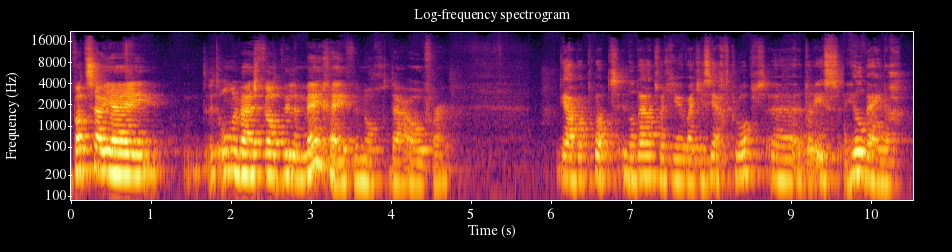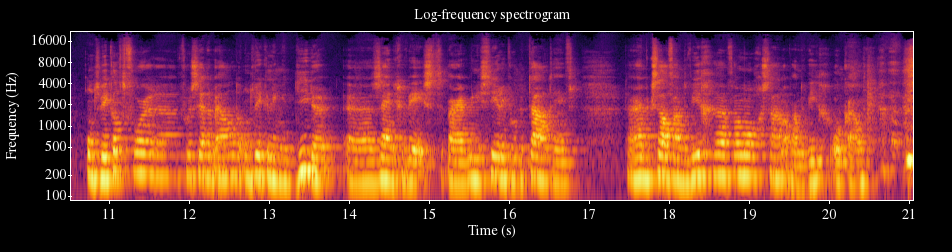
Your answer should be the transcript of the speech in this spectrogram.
Wat zou jij het onderwijsveld willen meegeven nog daarover? Ja, wat, wat inderdaad wat je, wat je zegt klopt. Eh, er is heel weinig ontwikkeld voor, eh, voor ZML. De ontwikkelingen die er eh, zijn geweest, waar het ministerie voor betaald heeft, daar heb ik zelf aan de wieg eh, van mogen staan. Of aan de wieg, ook aan.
